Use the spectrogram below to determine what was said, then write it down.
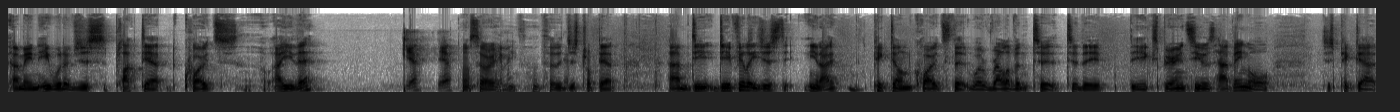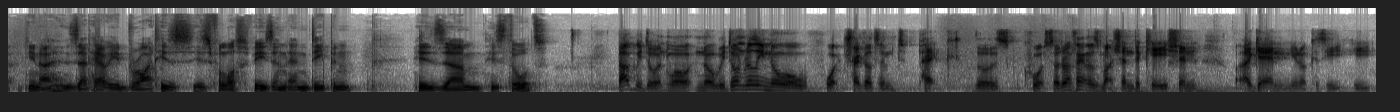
I mean he would have just plucked out quotes? Are you there? Yeah, yeah. Oh, sorry, I thought it yeah. just dropped out. Um, do, do you feel he just you know picked on quotes that were relevant to, to the the experience he was having, or just picked out you know is that how he'd write his his philosophies and, and deepen his um, his thoughts? That we don't well, no, we don't really know what triggered him to pick those quotes. So I don't think there's much indication. Again, you know, because he, he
